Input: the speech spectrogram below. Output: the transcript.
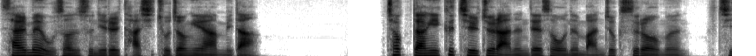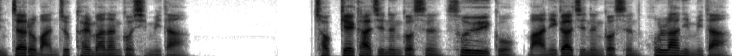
삶의 우선순위를 다시 조정해야 합니다. 적당히 그칠 줄 아는 데서 오는 만족스러움은 진짜로 만족할 만한 것입니다. 적게 가지는 것은 소유이고 많이 가지는 것은 혼란입니다.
